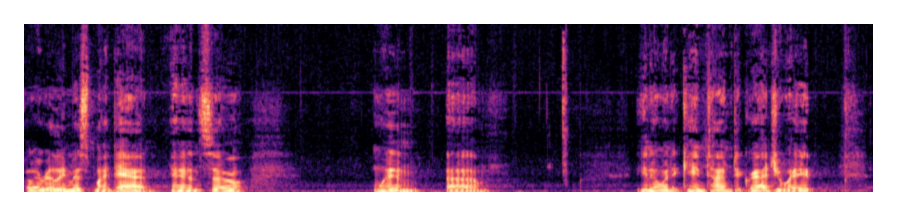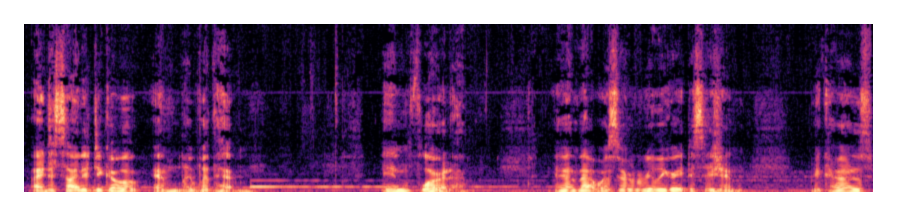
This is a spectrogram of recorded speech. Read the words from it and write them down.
But I really missed my dad, and so when um, you know when it came time to graduate, I decided to go and live with him in Florida, and that was a really great decision because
